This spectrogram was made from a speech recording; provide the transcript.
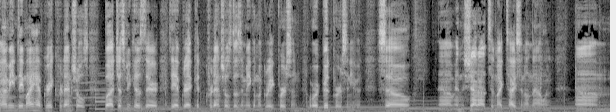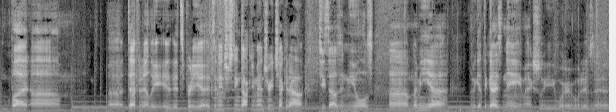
i mean they might have great credentials but just because they're they have great credentials doesn't make them a great person or a good person even so um, and the shout out to Mike Tyson on that one. Um, but um, uh, definitely, it, it's pretty. Uh, it's an interesting documentary. Check it out. 2,000 Mules. Um, let me uh, let me get the guy's name. Actually, where what is it?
